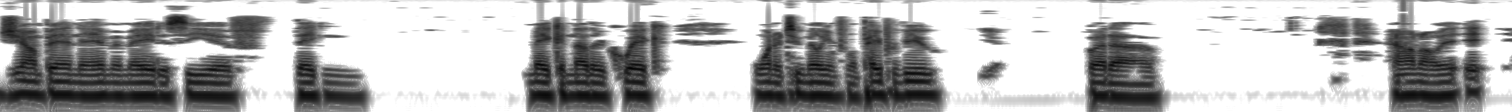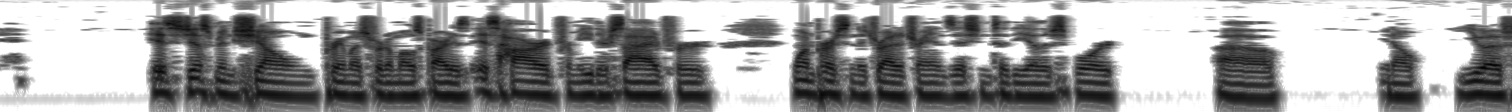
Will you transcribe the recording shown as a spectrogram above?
jump into MMA to see if they can make another quick one or two million from a pay per view. Yeah. But, uh, I don't know. It, it, it's just been shown pretty much for the most part is it's hard from either side for one person to try to transition to the other sport. Uh, you know, UF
